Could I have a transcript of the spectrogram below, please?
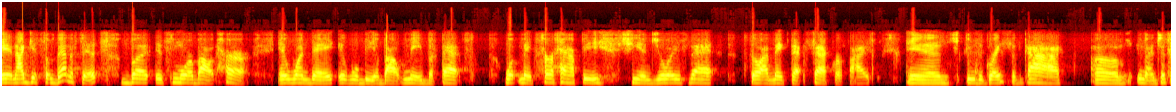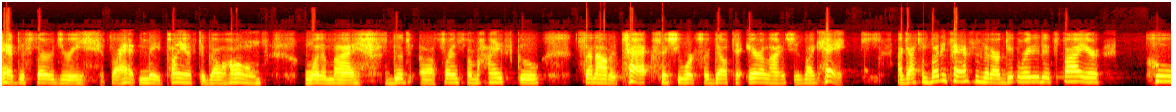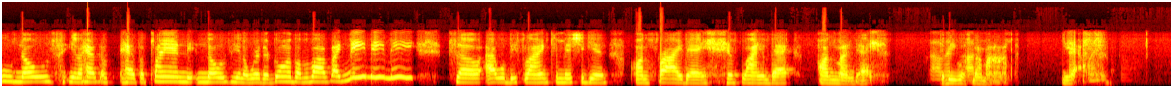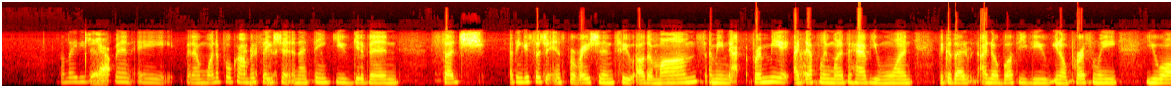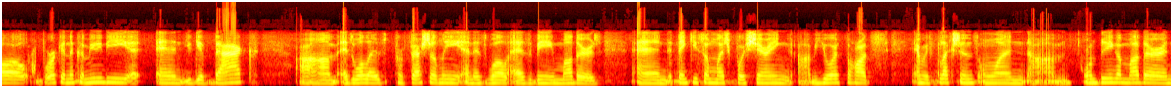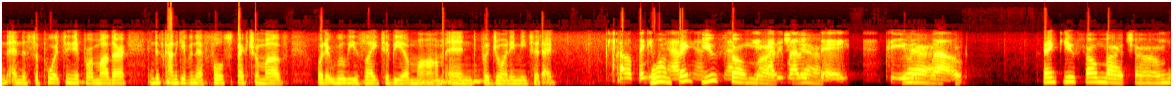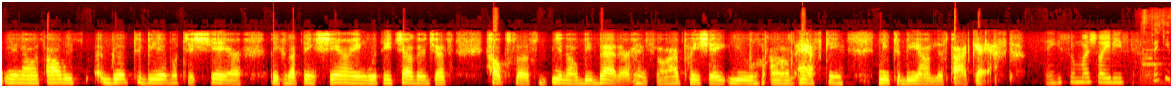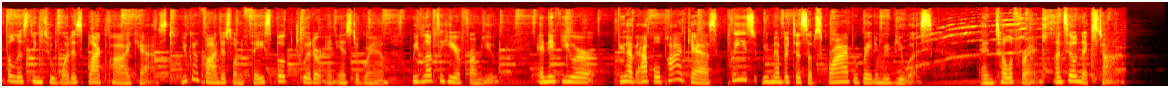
and I get some benefits, but it's more about her. And one day it will be about me, but that's what makes her happy. She enjoys that. So I make that sacrifice. And through the grace of God, um, you know, I just had this surgery, so I hadn't made plans to go home. One of my good uh, friends from high school sent out a text, and she works for Delta Airlines. She's like, "Hey, I got some buddy passes that are getting ready to expire who knows, you know, has a has a plan, knows, you know, where they're going, blah blah blah. I was like, me, me, me. So I will be flying to Michigan on Friday and flying back on Monday oh, to be with awesome. my mom. Yeah. So, ladies, this yeah. has been a been a wonderful conversation, and I think you've given such I think you're such an inspiration to other moms. I mean, for me, I definitely wanted to have you on because I I know both of you, you know, personally, you all work in the community and you give back, um, as well as professionally and as well as being mothers. And thank you so much for sharing um, your thoughts and reflections on um, on being a mother and, and the supports needed for a mother, and just kind of giving that full spectrum of what it really is like to be a mom, and for joining me today. Oh, thank you well, for having thank you so much. Happy Mother's yeah. Day to you yeah. as well. Thank you so much. Um, you know, it's always good to be able to share because I think sharing with each other just helps us, you know, be better. And so I appreciate you um, asking me to be on this podcast. Thank you so much, ladies. Thank you for listening to What is Black podcast. You can find us on Facebook, Twitter, and Instagram. We'd love to hear from you. And if you're if you have Apple Podcasts, please remember to subscribe, rate, and review us. And tell a friend. Until next time.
